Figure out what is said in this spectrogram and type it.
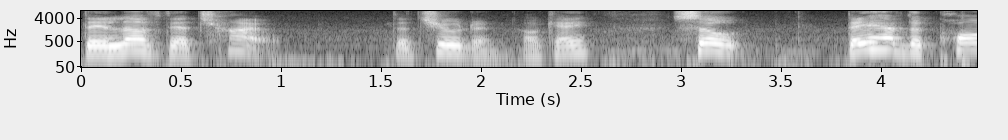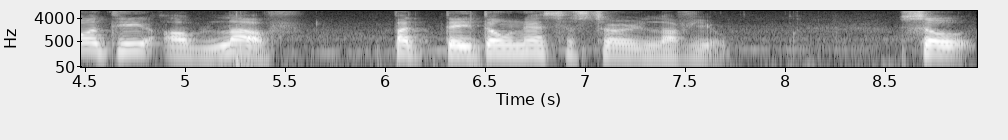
They love their child the children, okay? So they have the quality of love, but they don't necessarily love you. So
